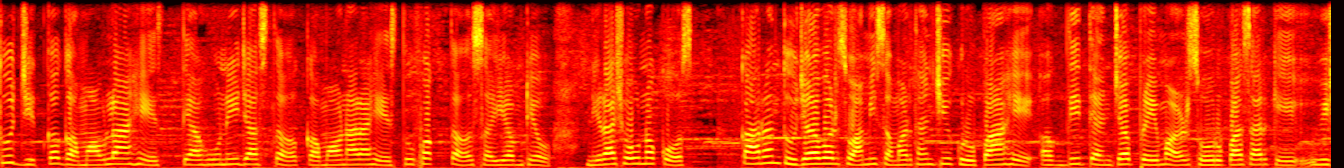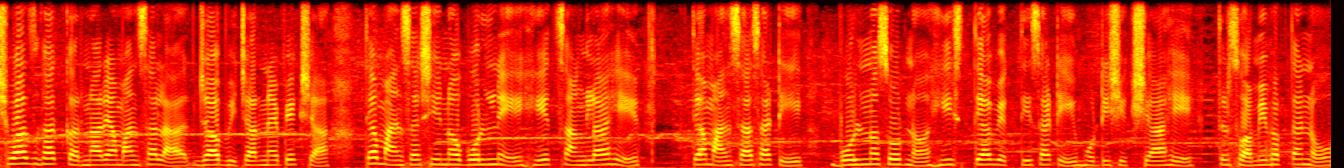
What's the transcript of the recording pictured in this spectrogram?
तू जितकं गमावलं आहेस त्याहूनही जास्त कमावणार आहेस. तू फक्त संयम ठेव. निराश होऊ नकोस. कारण तुझ्यावर स्वामी समर्थांची कृपा आहे. अगदी त्यांच्या प्रेमळ स्वरूपासारखे विश्वासघात करणाऱ्या माणसाला जाब विचारण्यापेक्षा त्या माणसाशी न बोलणे हेच चांगलं आहे. त्या माणसासाठी बोलणं सोडणं हीच त्या व्यक्तीसाठी मोठी शिक्षा आहे. तर स्वामी भक्तांनो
